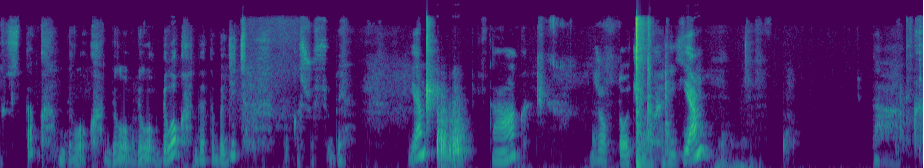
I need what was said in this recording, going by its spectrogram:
Ось так. Білок, білок, білок, білок. Де тебе діть? Поки що сюди. Є. Так. Жовточок є. Так.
